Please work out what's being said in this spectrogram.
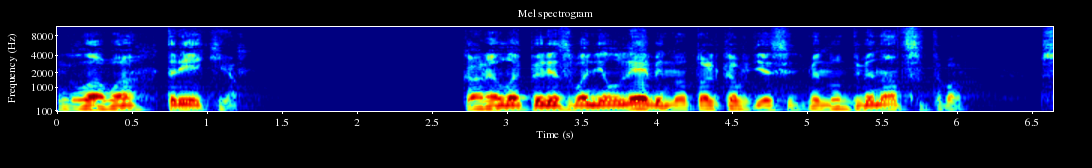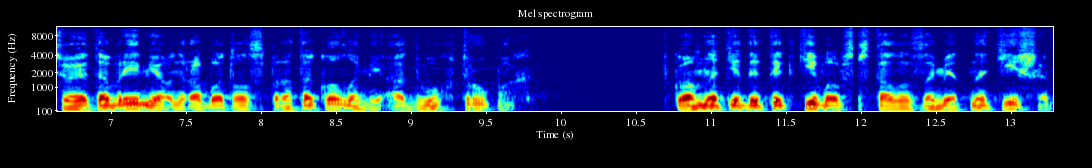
Глава третья. Карелла перезвонил Левину только в 10 минут двенадцатого. Все это время он работал с протоколами о двух трупах. В комнате детективов стало заметно тише.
